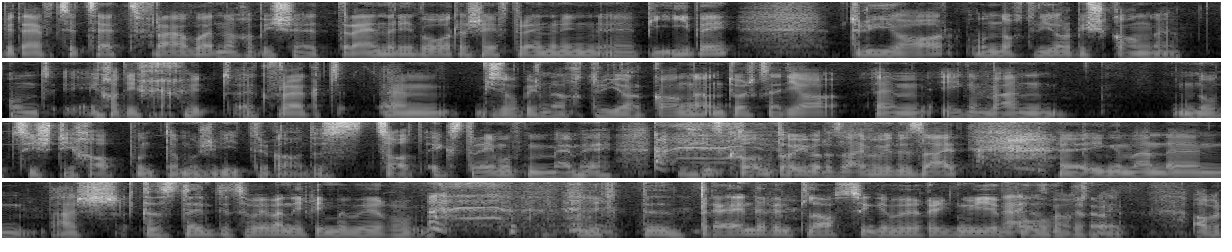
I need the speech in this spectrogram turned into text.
bei der FCZ-Frauen, nachher bist du Trainerin geworden, Cheftrainerin äh, bei IB. Drei Jahre und nach drei Jahren bist du gegangen. Und ich habe dich heute äh, gefragt, ähm, wieso bist du nach drei Jahren gegangen? Und du hast gesagt, ja, ähm, irgendwann nutzt dich ab und dann musst du weitergehen. Das zahlt extrem auf dem Meme dein Konto, wie man das immer wieder sagt. Äh, irgendwann äh, hast Das klingt jetzt so, wie wenn ich immer würde, wenn ich Trainerentlassungen würde irgendwie Nein, fordern. das nicht. Aber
